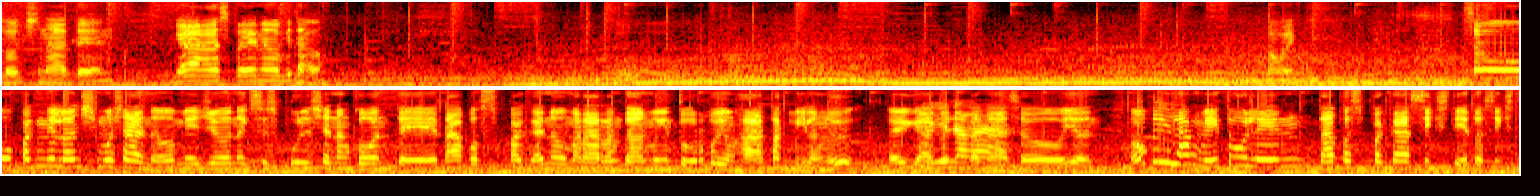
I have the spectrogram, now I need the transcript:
launch natin. Gas, preno, bitaw. Ooh. Okay. nilaunch mo siya, no, medyo nagsuspool siya ng konti. Tapos pag ano, mararamdaman mo yung turbo, yung hatak, bilang, uh, ay gagana na ka na. So, yun. Okay lang, may tulin. Tapos pagka 60, ito 60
